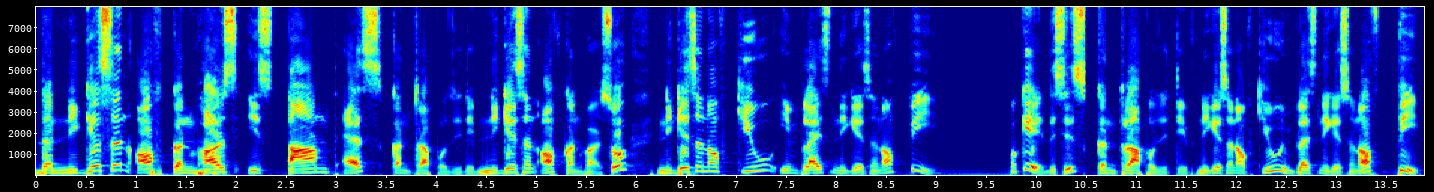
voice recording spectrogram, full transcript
The negation of converse is termed as contrapositive. Negation of converse. So negation of Q implies negation of P. Okay, this is contrapositive. Negation of Q implies negation of P.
